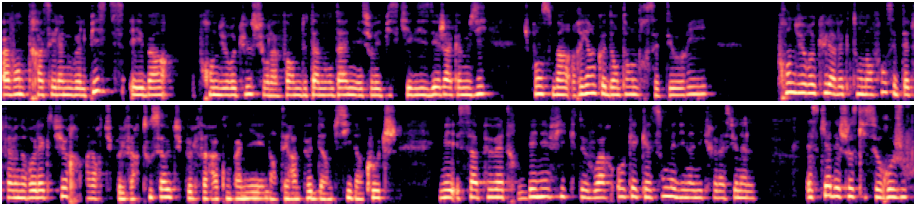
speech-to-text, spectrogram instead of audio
Avant de tracer la nouvelle piste, et eh ben, prendre du recul sur la forme de ta montagne et sur les pistes qui existent déjà. Comme je dis, je pense, ben, rien que d'entendre cette théorie, prendre du recul avec ton enfant, c'est peut-être faire une relecture. Alors, tu peux le faire tout seul, tu peux le faire accompagné d'un thérapeute, d'un psy, d'un coach. Mais ça peut être bénéfique de voir, OK, quelles sont mes dynamiques relationnelles? Est-ce qu'il y a des choses qui se rejouent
